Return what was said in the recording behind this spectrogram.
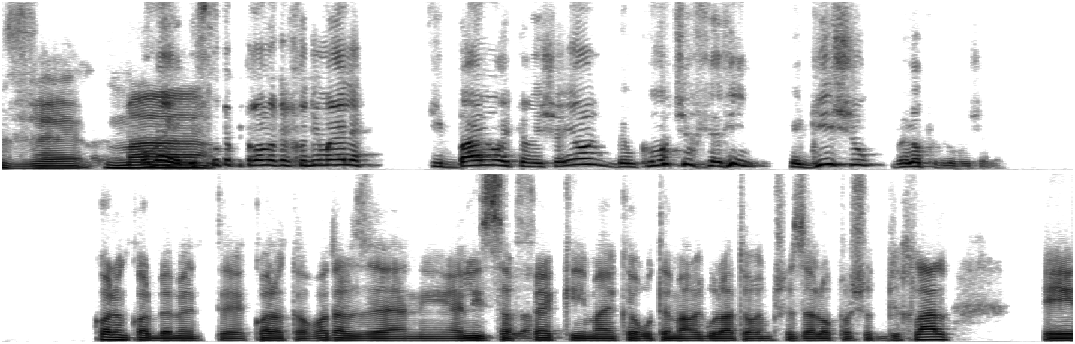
ומה... אומר, בזכות הפתרונות הייחודיים האלה, קיבלנו את הרישיון במקומות שאחרים הגישו ולא קיבלו רישיון. קודם כל באמת אה, כל הכבוד על זה, אני, אין לי ספק עם ההיכרות עם הרגולטורים שזה לא פשוט בכלל. אה,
